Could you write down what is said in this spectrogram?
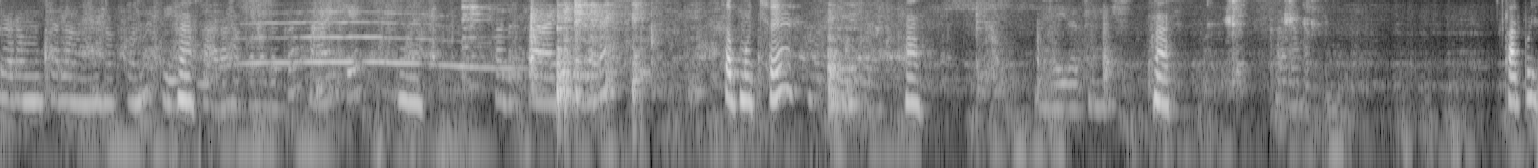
ಗರಂ ಮಸಾಲ ಹಾಕೊಂಡು ಖಾರ ಹ್ಮ್. ಅದಕ್ಕೆ ಹಾಕಿ ಅದ್ರ ಪಾಡಿದಾಗನ ಮುಚ್ಚೆ? ಹಾಂ. हाँ ಖಾರ ಪುಡಿ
